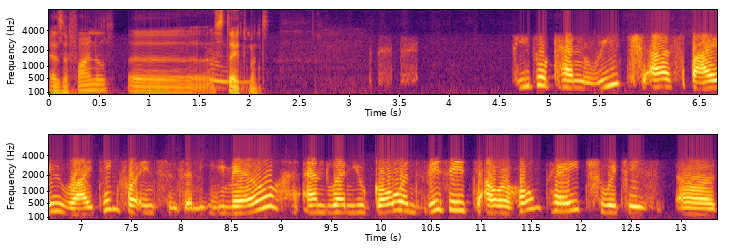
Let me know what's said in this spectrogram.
as a final mm. statement? people can reach us by writing, for instance, an email. And when you go and visit our homepage, which is uh,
